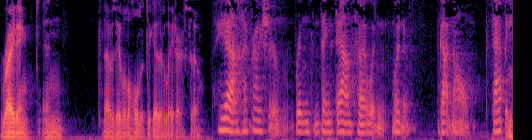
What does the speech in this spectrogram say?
writing, and I was able to hold it together later. So Yeah, I probably should have written some things down so I wouldn't wouldn't have gotten all sappy.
